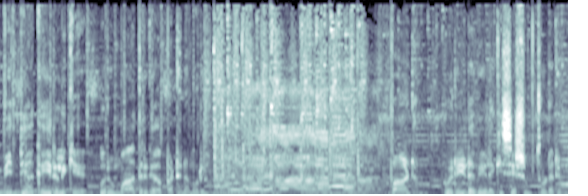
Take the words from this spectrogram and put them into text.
വിദ്യാ കൈരളിക്ക് ഒരു മാതൃകാ പഠനമുറി. പാഠം ഒരിടവേളയ്ക്ക് ശേഷം തുടരും.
